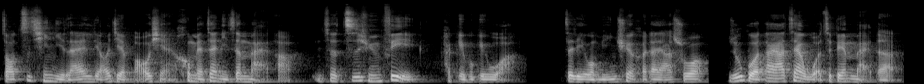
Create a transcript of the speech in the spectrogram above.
找志勤你来了解保险，后面在你这买了，你这咨询费还给不给我？这里我明确和大家说，如果大家在我这边买的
